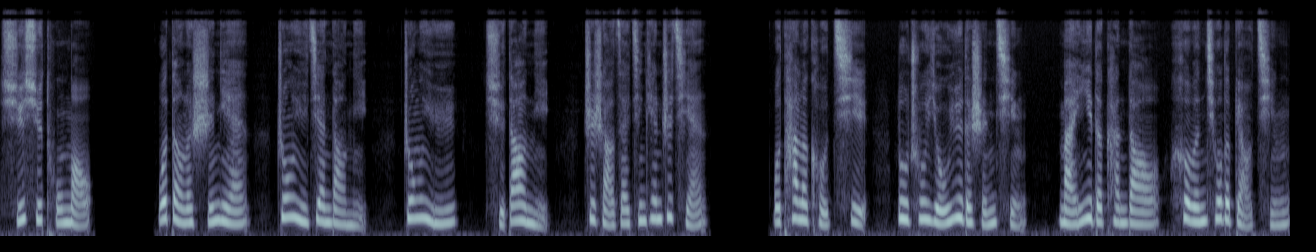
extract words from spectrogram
徐徐图谋。我等了十年，终于见到你，终于娶到你，至少在今天之前。我叹了口气，露出犹豫的神情，满意的看到贺文秋的表情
